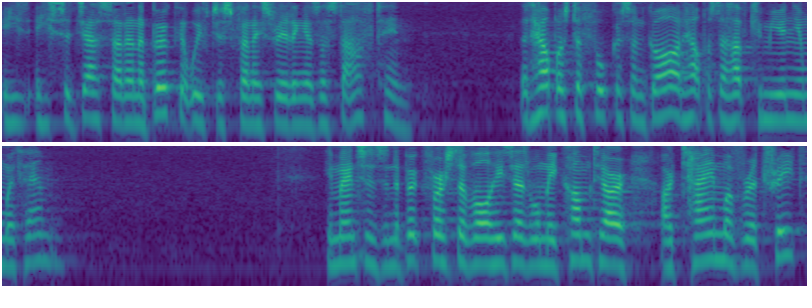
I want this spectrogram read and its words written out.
he, he suggests that in a book that we've just finished reading as a staff team that help us to focus on God, help us to have communion with Him. He mentions in the book, first of all, he says, when we come to our, our time of retreat,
